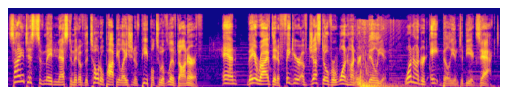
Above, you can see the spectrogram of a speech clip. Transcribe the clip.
Scientists have made an estimate of the total population of people to have lived on Earth, and they arrived at a figure of just over 100 billion, 108 billion to be exact.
